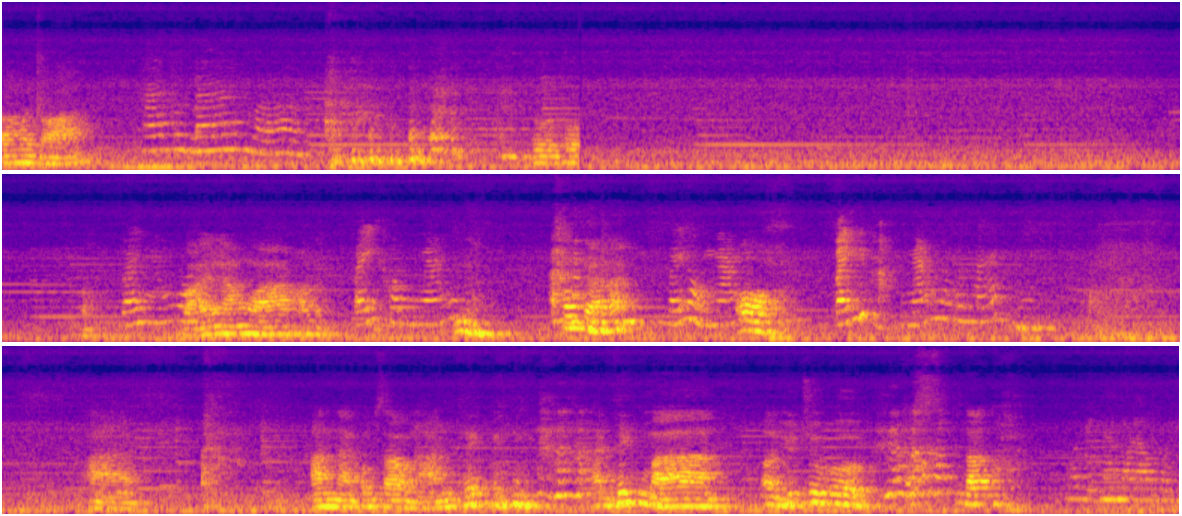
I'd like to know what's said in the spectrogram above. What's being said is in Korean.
Bà hơi bà 23 mà đùa đùa váy ngắn quá. Vậy ngắn quá váy không ngắn. Không ngắn váy không ngắn. Ồ. Váy mặt ngắn nó mát à. Anh là không sao là anh thích. Anh thích mà. Ở YouTube đã ở Việt Nam bao lâu rồi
